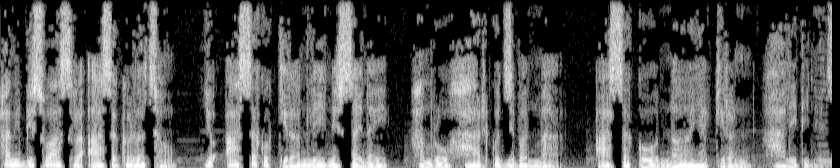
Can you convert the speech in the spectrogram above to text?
हामी विश्वास र आशा गर्दछौ यो आशाको किरणले निश्चय नै हाम्रो हारको जीवनमा आशाको नयाँ किरण हालिदिनेछ।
